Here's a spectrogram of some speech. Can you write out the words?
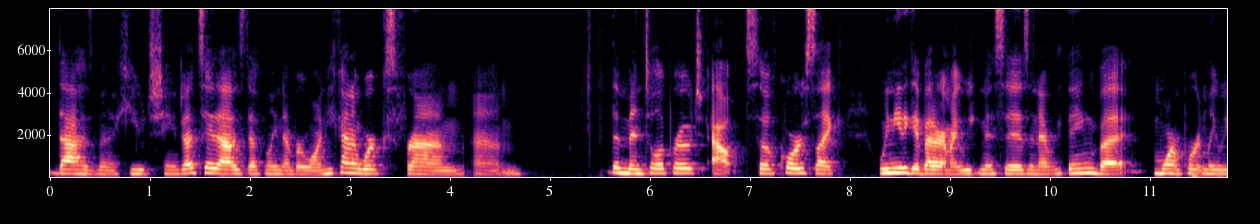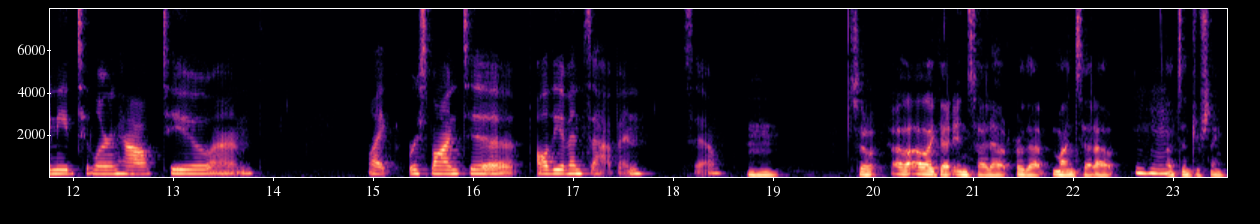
that has been a huge change. I'd say that was definitely number one. He kind of works from um, the mental approach out. So of course, like we need to get better at my weaknesses and everything, but more importantly, we need to learn how to um, like respond to all the events that happen. So Mm-hmm. So I, I like that inside out or that mindset out. That's interesting.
